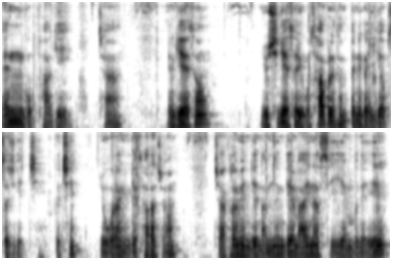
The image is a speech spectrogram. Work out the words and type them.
n 곱하기. 자 여기에서 요 식에서 요거 4분의 3 빼니까 이게 없어지겠지. 그치? 요거랑 이게 사라져. 자 그러면 이제 남는 게 마이너스 2n분의 1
